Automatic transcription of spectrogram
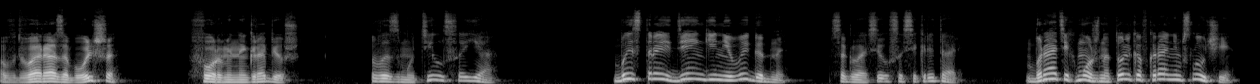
В два раза больше? Форменный грабеж. Возмутился я. Быстрые деньги невыгодны, согласился секретарь. Брать их можно только в крайнем случае.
